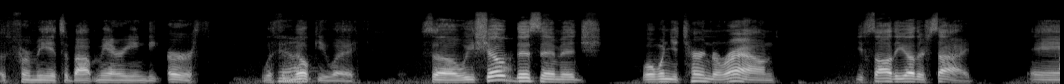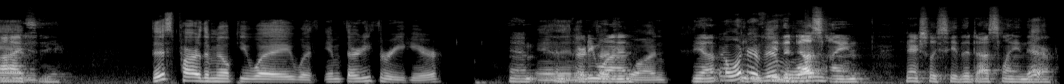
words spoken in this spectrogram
uh, for me, it's about marrying the earth with the Milky Way. So we showed this image. Well, when you turned around, you saw the other side. I And see. This part of the Milky Way with M33 here And, and, and then 31. M31. Yeah. I wonder if can see the M1 dust lane. You can actually see the dust lane Yeah. there.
